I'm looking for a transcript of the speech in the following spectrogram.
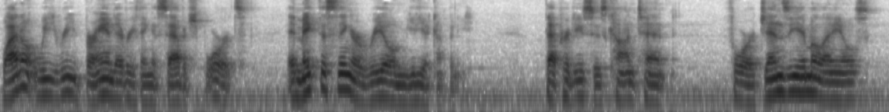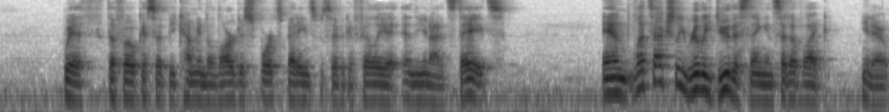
Why don't we rebrand everything as Savage Sports and make this thing a real media company that produces content for Gen Z and millennials with the focus of becoming the largest sports betting specific affiliate in the United States? And let's actually really do this thing instead of like, you know,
